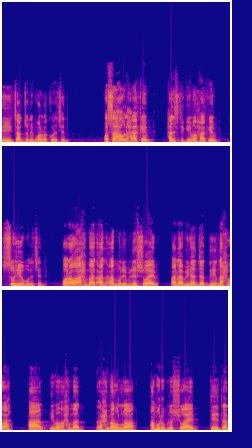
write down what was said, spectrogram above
এই চারজনে বর্ণনা করেছেন। ওসাহুল হাকিম হাদিসটিকে ইমা হাকিম সহিও বলেছেন। ওয়ারাওয়া আহমদ আন আমর ইবনে সোয়েব আন আবি নাহওয়া আর ইমাম আহমদ রাহিমাহুল্লাহ আমর ইবনে সোয়েব তিনি তার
